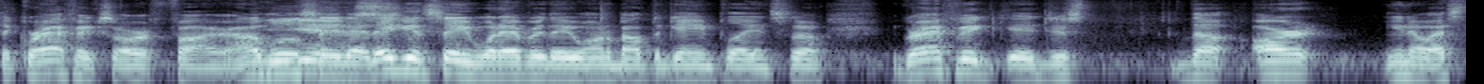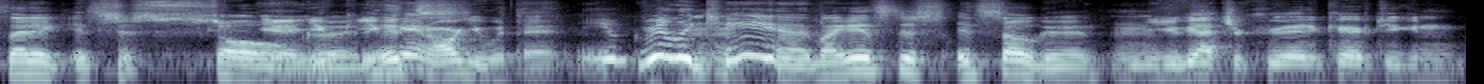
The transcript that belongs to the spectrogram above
the graphics are fire. I will say that they can say whatever they want about the gameplay and stuff. Graphic, it just the art, you know, aesthetic. It's just so yeah, you, good. you It's- can't argue with that. You really can't. Like it's just it's so good. You got your creative character, you can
